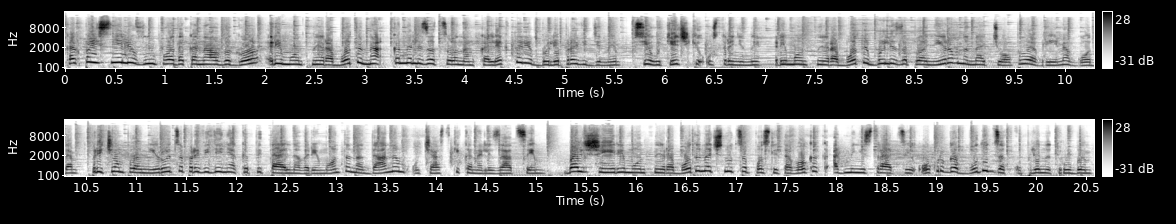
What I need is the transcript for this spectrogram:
Как пояснили в МУП «Водоканал ВГО», ремонтные работы на канализационном коллекторе были проведены. Все утечки устранены. Ремонтные работы были запланированы на теплое время года. Причем планируется проведение капитального ремонта на данном участке канализации. Большие ремонтные работы начнутся после того, как администрации округа будут закуплены трубы.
